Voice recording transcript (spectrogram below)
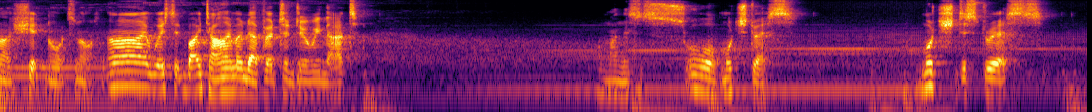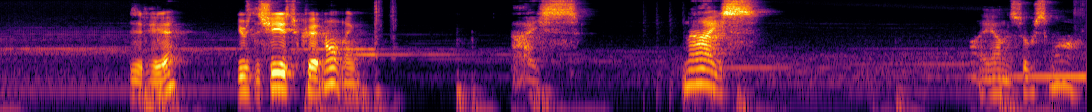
Oh shit, no it's not. I wasted my time and effort to doing that. Oh man, this is so much stress. Much distress. Is it here? Use the shears to create an opening. Nice. Nice. I am so smart.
